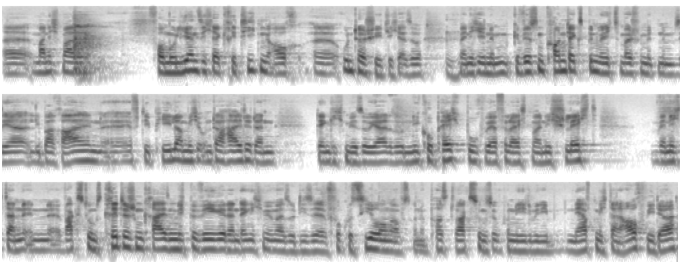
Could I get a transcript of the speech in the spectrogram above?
äh, manchmal formulieren sich ja Kritiken auch äh, unterschiedlich. Also mhm. wenn ich in einem gewissen Kontext bin, wenn ich zum Beispiel mit einem sehr liberalen äh, FDPler mich unterhalte, dann denke ich mir so, ja, so ein Nico Pech-Buch wäre vielleicht mal nicht schlecht. Wenn ich dann in wachstumskritischen Kreisen mich bewege, dann denke ich mir immer so, diese Fokussierung auf so eine Postwachstumsökonomie, die, die nervt mich dann auch wieder.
